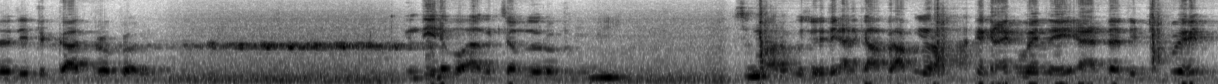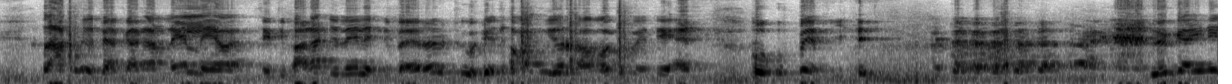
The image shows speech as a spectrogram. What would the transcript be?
jadi dekat Grogol. Intinya kok agar jam luruh bumi Semarang gue jadi LKP, aku ya orang kayak gue teh, jadi duit. Laku dagangan lele, sing dipangan yo lele dibayar duit, tapi aku yo ora mau BTS. Hukumnya Lho kayak ini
